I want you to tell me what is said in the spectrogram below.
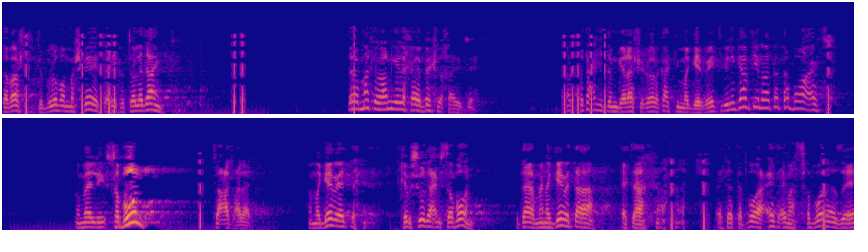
דבר שתטבלו במשקה, צריך אותו לידיים. טוב, אמרתי לו, אני אלך לייבש לך את זה. אז פתחתי את המגירה שלו, לקחתי מגבת וניגבתי לו את התפוח עץ. אומר לי, סבון? צעק עליי. המגבת, חיפשו אותה עם סבון. אתה מנגב את ה... את התפוח עץ עם הסבון הזה,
